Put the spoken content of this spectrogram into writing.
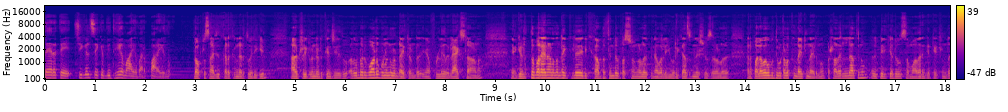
നേരത്തെ ചികിത്സയ്ക്ക് വിധേയമായവർ പറയുന്നു. ഡോക്ടർ സാജിദ് കടക്കറിന്റെ അടുത്ത് വരികയും ആ ട്രീറ്റ്മെന്റ് എടുക്കുകയും ചെയ്തു. അതുകൊണ്ട് ഒരുപാട് ഗുണങ്ങൾ ഉണ്ടായിട്ടുണ്ട്. ഞാൻ ഫുള്ളി റിലാക്സ്ഡ് ആണ്. എനിക്ക് എടുത്തു പറയാനാണെന്നുണ്ടെങ്കിൽ എനിക്ക് കഫത്തിന്റെ പ്രശ്നങ്ങൾ പിന്നെ അതുപോലെ യൂറിക് ആസിഡിന്റെ ഇഷ്യൂസുകൾ അങ്ങനെ പല വക ബുദ്ധിമുട്ടുകളൊക്കെ ഉണ്ടായിട്ടുണ്ടായിരുന്നു. പക്ഷെ അതെല്ലാത്തിനും ഇപ്പം എനിക്കൊരു സമാധാനം കിട്ടിയിട്ടുണ്ട്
